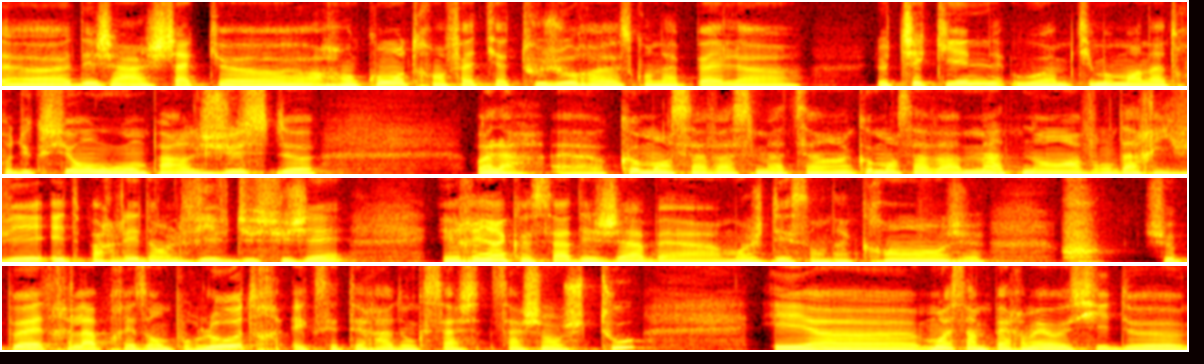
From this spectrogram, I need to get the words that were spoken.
Euh, déjà, à chaque euh, rencontre, en fait, il y a toujours ce qu'on appelle le check-in ou un petit moment d'introduction où on parle juste de voilà, euh, comment ça va ce matin, comment ça va maintenant avant d'arriver et de parler dans le vif du sujet. Et rien que ça, déjà, ben, moi, je descends d'un cran, je, peux être là présent pour l'autre, etc. Donc, ça, ça, change tout. Et euh, moi, ça me permet aussi de,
